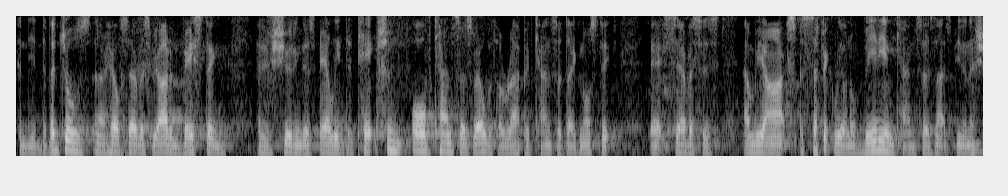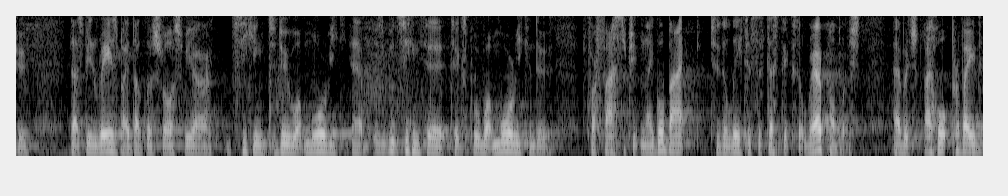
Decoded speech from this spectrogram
in the individuals in our health service. We are investing in ensuring there's early detection of cancer as well with our rapid cancer diagnostic uh, services. And we are specifically on ovarian cancer, as that's been an issue that's been raised by Douglas Ross, we are seeking to do what more we uh, seeking to, to explore what more we can do for faster treatment. I go back to the latest statistics that were published, uh, which I hope provide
